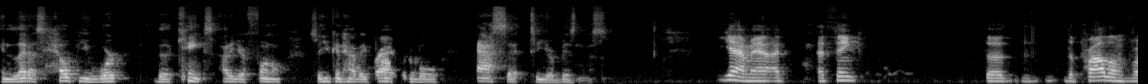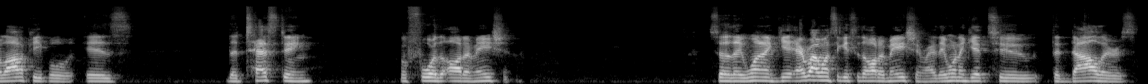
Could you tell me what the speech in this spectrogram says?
and let us help you work the kinks out of your funnel so you can have a profitable right. asset to your business. Yeah, man. I, I think the the problem for a lot of people is the testing before the automation. So they want to get everybody wants to get to the automation, right? They want to get to the dollars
